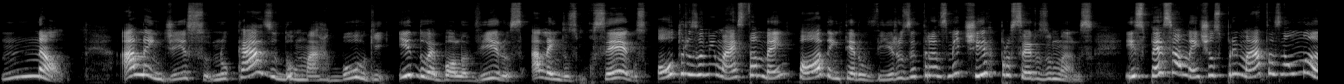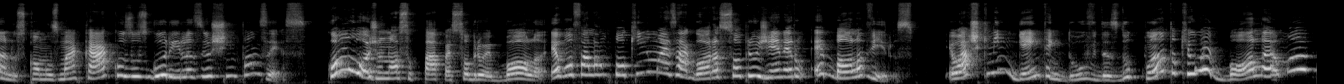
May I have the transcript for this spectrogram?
Não. Além disso, no caso do Marburg e do ebola vírus, além dos morcegos, outros animais também podem ter o vírus e transmitir para os seres humanos, especialmente os primatas não humanos, como os macacos, os gorilas e os chimpanzés. Como hoje o nosso papo é sobre o ebola, eu vou falar um pouquinho mais agora sobre o gênero ebola vírus. Eu acho que ninguém tem dúvidas do quanto que o ebola é uma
